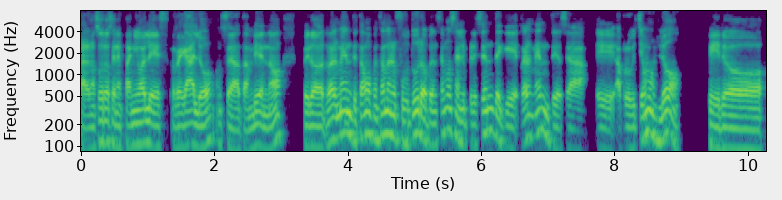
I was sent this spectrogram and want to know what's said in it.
para nosotros en español es regalo, o sea, también, ¿no? Pero realmente estamos pensando en el futuro, pensemos en el presente que realmente, o sea, eh, aprovechémoslo. Pero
